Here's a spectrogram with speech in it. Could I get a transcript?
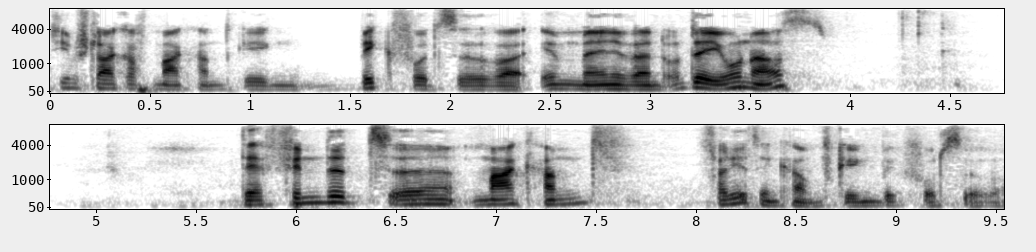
Team Schlagkraft Mark Hunt gegen Bigfoot Silver im Main Event und der Jonas. Der findet, äh, Mark Hunt verliert den Kampf gegen Bigfoot Silver.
